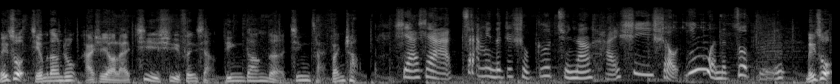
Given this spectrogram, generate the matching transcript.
没错，节目当中还是要来继续分享叮当的精彩翻唱。是啊是啊，下面的这首歌曲呢，还是一首英文的作品。没错，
